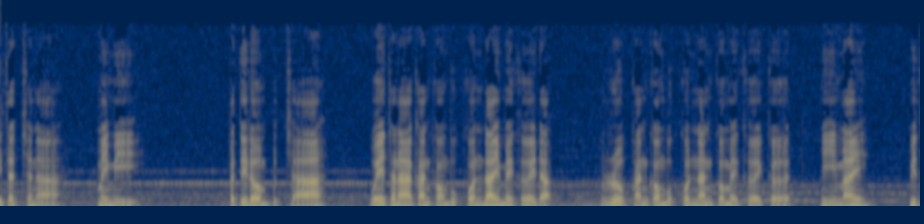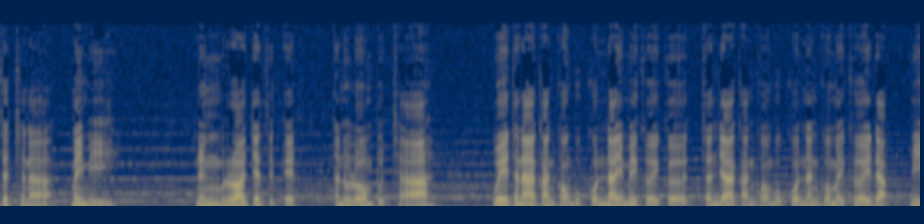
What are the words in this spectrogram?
ิจัชนาไม่มี ปฏิโลมปุจฉาเวทนาขันของบุคคลใดไม่เคยดับ รูปขันของบุคคลนั้นก็ไม่เคยเกิด มีไหม วิจัชนาไม่มี 171 อนุโลมปุจฉาเวทนาขันของบุคคลใดไม่เคยเกิด สัญญาขันของบุคคลนั้นก็ไม่เคยดับ มี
